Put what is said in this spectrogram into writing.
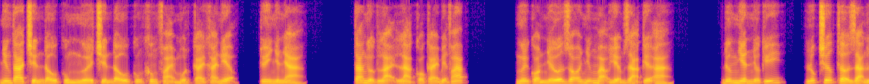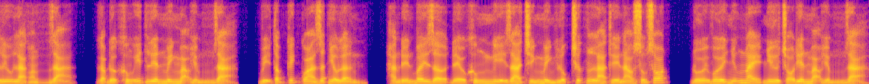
nhưng ta chiến đấu cùng ngươi chiến đấu cũng không phải một cái khái niệm, tuy nhiên nha ta ngược lại là có cái biện pháp. Ngươi còn nhớ rõ những mạo hiểm giả kia a? À? đương nhiên nhớ kỹ, lúc trước thợ giản lưu lạc hoàng dã, gặp được không ít liên minh mạo hiểm giả, bị tập kích qua rất nhiều lần, hắn đến bây giờ đều không nghĩ ra chính mình lúc trước là thế nào sống sót, đối với những này như chó điên mạo hiểm giả,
